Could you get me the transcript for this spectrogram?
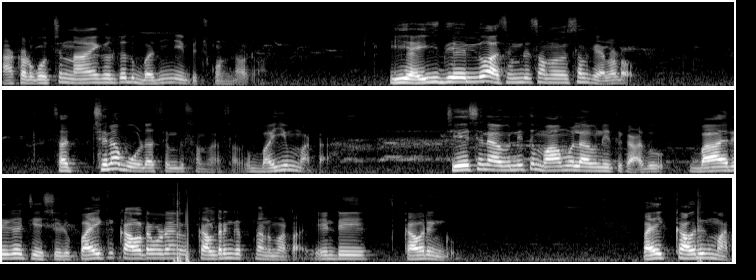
అక్కడికి వచ్చిన నాయకులతో భజన చేయించుకుంటున్నాడు ఈ ఐదేళ్ళు అసెంబ్లీ సమావేశాలకు వెళ్ళడం. సచ్చిన బోర్డు అసెంబ్లీ సమావేశాలకు భయం మాట చేసిన అవినీతి మామూలు అవినీతి కాదు. భారీగా చేసాడు. పైకి కలర్ కలరింగ్ ఇస్తున్నాడు అనమాట ఏంటి? కవరింగ్. పైకి కవరింగ్ మాట.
